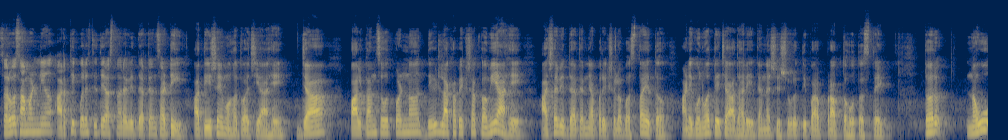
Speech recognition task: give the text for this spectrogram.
सर्वसामान्य आर्थिक परिस्थिती असणाऱ्या विद्यार्थ्यांसाठी अतिशय महत्त्वाची आहे. ज्या पालकांचं उत्पन्न दीड लाखापेक्षा कमी आहे अशा विद्यार्थ्यांनी या परीक्षेला बसता येतं आणि गुणवत्तेच्या आधारे त्यांना शिष्यवृत्ती पा प्राप्त होत असते. तर नऊ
